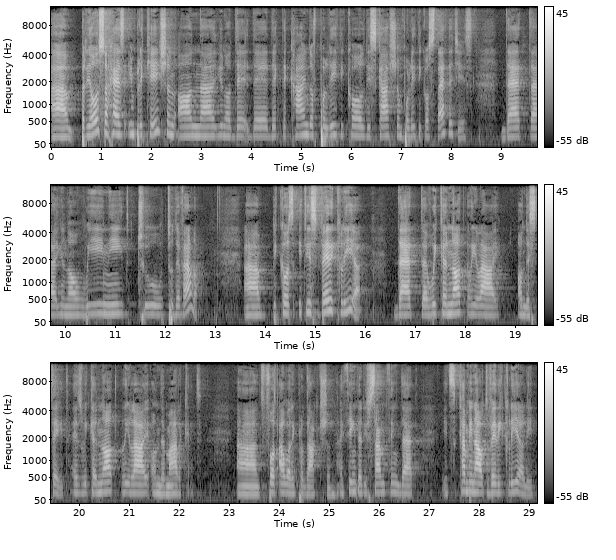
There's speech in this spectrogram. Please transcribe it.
Um, but it also has implication on, uh, you know, the, the, the, the, kind of political discussion, political strategies that, uh, you know, we need to, to develop. Uh, because it is very clear that uh, we cannot rely on the state, as we cannot rely on the market uh, for our reproduction. I think that is something that it's coming out very clearly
